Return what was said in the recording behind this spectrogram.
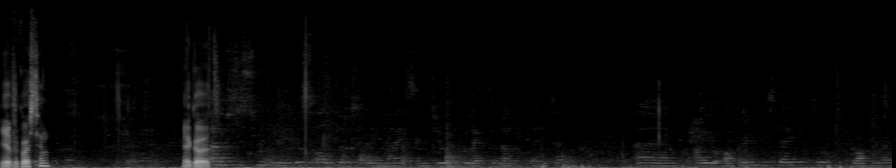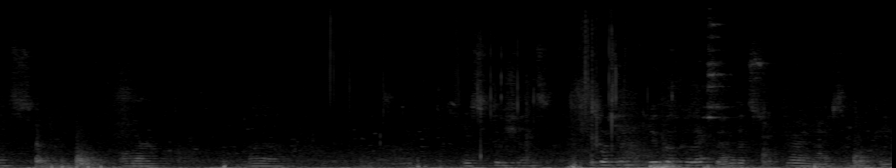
You have a question? Yeah, go ahead. I was just wondering, this all looks very nice and you collect a lot of data. Um, are you offering this data to governments and other uh, institutions? Because you, you can collect them, that's very nice and looking,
